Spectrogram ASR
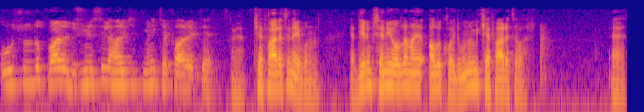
uğursuzluk var ya düşüncesiyle hareket etmenin kefareti. Evet. Kefareti ne bunun? Ya diyelim seni yoldan alıkoydu. Bunun bir kefareti var. Evet.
